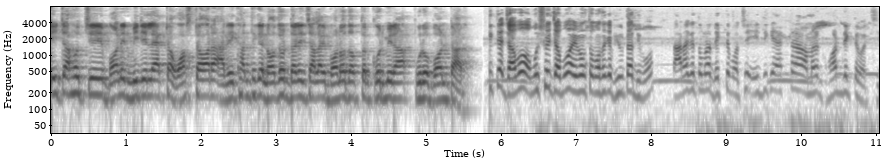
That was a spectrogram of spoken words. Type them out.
এইটা হচ্ছে বনের মিডিলে একটা ওয়াচ টাওয়ার আর এখান থেকে নজরদারি চালায় বন দপ্তর কর্মীরা পুরো বনটার। দিকটা যাব, অবশ্যই যাব এবং তোমাদেরকে ভিউটা দিব। তার আগে তোমরা দেখতে পাচ্ছ, এইদিকে একটা আমরা ঘর দেখতে পাচ্ছি।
